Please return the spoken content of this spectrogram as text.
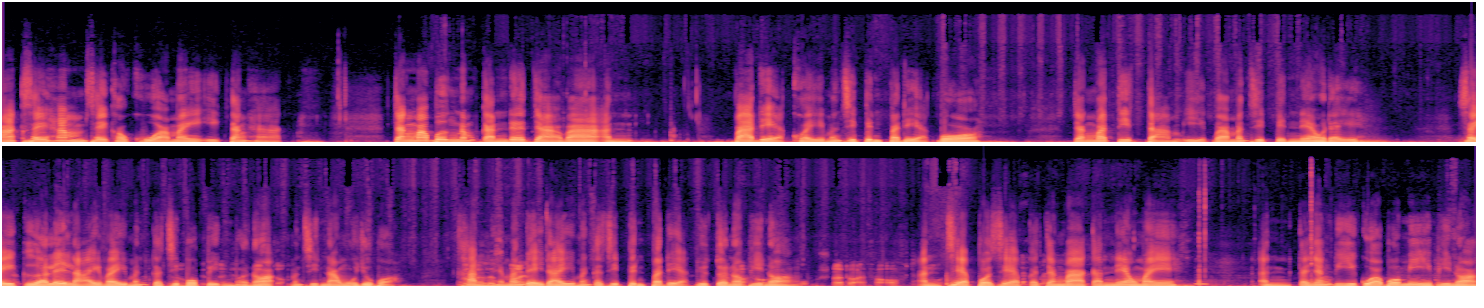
มักใส่ห้ำใส่ข้าวขัวไม่อีกตั้งหาก จังมาเบิงน้ำกันเด้อจ้าว่าอันปลาแดกข่อยมันสิเป็นปลาแดกบอจังมาติดตามอีกว่ามันสิเป็นแนวใด ใส่เกลือหลายๆไว้มันก็สิบ่เป็นบ่เนาะมันสิเน่าอยู่บ่ขันให้มันได้ๆมันก็สิเป็นปลาแดกอยู่ตัวเนาะพี่น้อง ne? Du einfach auf. อันแสบบ่แสบก็จังว่ากันแนวใหม่อันก็ยังดีกว่าบ่มีพี่น้อง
